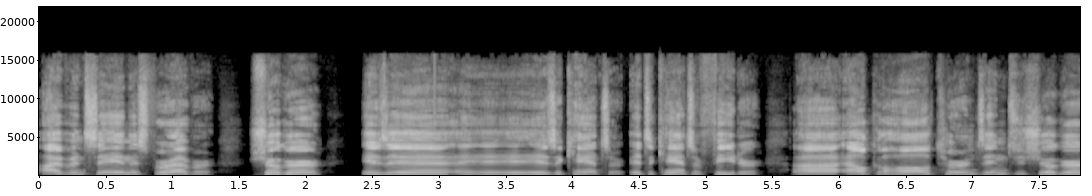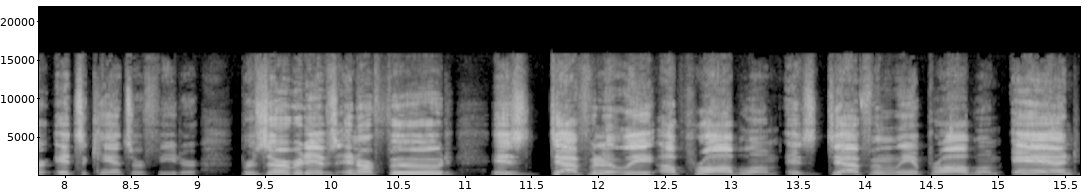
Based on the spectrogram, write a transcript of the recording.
I've been saying this forever. Sugar is a is a cancer. It's a cancer feeder. Uh, alcohol turns into sugar. It's a cancer feeder. Preservatives in our food is definitely a problem. It's definitely a problem. And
